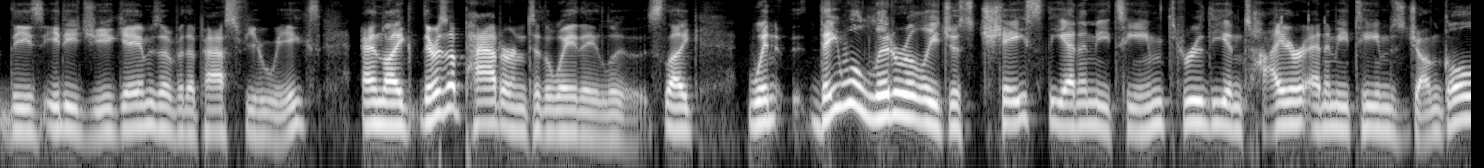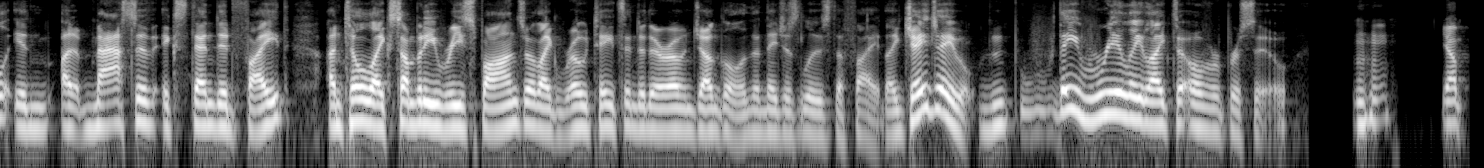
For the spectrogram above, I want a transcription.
these EDG games over the past few weeks and like there's a pattern to the way they lose. Like when they will literally just chase the enemy team through the entire enemy team's jungle in a massive extended fight until like somebody respawns or like rotates into their own jungle and then they just lose the fight. Like JJ they really like to over pursue. Mm-hmm. Yep.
